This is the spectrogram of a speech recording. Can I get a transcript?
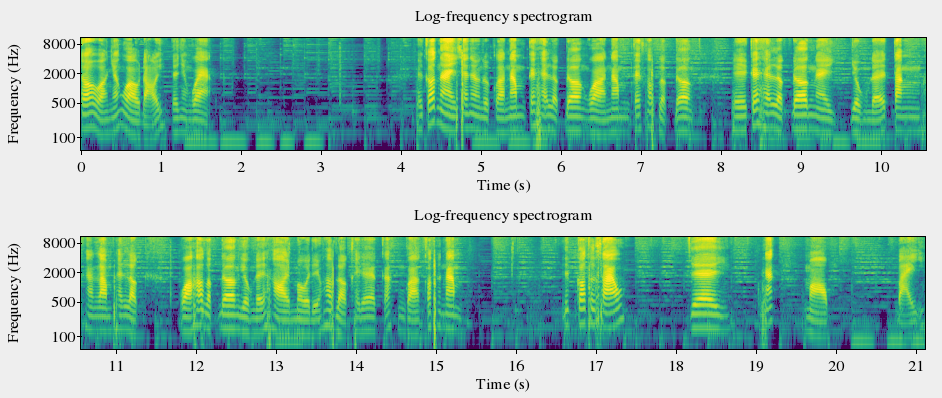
các bạn nhấn vào đổi để nhận quà thì code này sẽ nhận được là 5 cái thể lực đơn và 5 cái pháp lực đơn. Thì cái thể lực đơn này dùng để tăng 25 thể lực và pháp lực đơn dùng để hồi 10 điểm pháp lực thì đây là các quà có thứ năm. Tiếp có thứ sáu G H 1 7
